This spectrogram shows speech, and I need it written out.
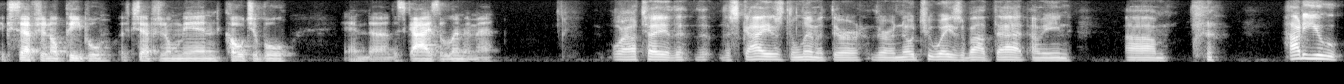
exceptional people, exceptional men, coachable, and uh, the sky's the limit, man. Well, I'll tell you the, the, the sky is the limit. There are, there are no two ways about that. I mean, um, how do you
